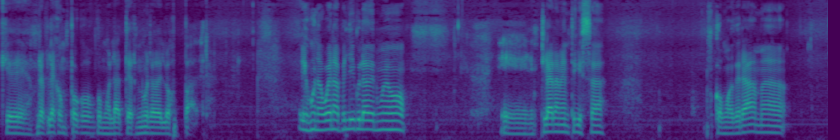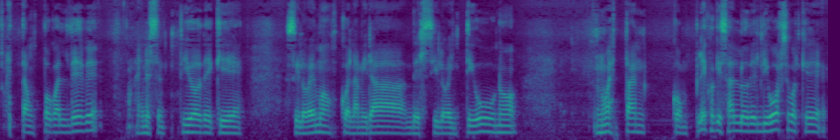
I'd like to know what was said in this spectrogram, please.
que refleja un poco como la ternura de los padres. Es una buena película de nuevo, eh, claramente quizás como drama está un poco al debe en el sentido de que si lo vemos con la mirada del siglo XXI, no es tan complejo quizás lo del divorcio porque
